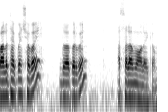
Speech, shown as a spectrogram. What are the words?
ভালো থাকবেন সবাই, দোয়া করবেন। আসসালামু আলাইকুম।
